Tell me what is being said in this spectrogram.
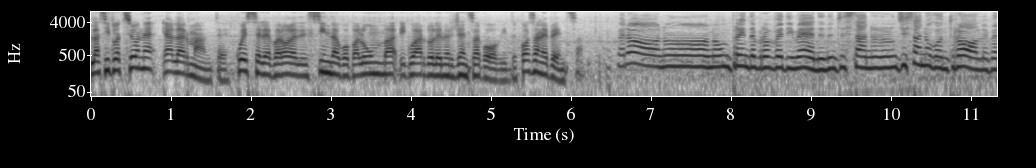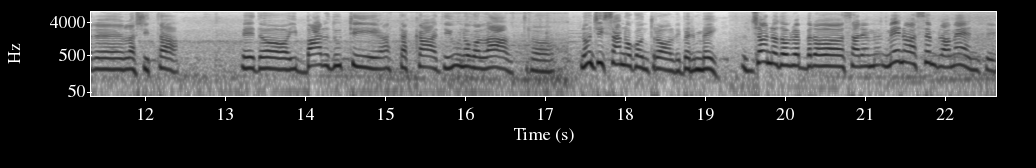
La situazione è allarmante, queste le parole del sindaco Palomba riguardo l'emergenza Covid. Cosa ne pensa? Però no, non prende provvedimenti, non ci, stanno, non ci stanno controlli per la città. Vedo i bar tutti attaccati uno con l'altro. Non ci stanno controlli per me. Il giorno dovrebbero stare meno assembramenti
